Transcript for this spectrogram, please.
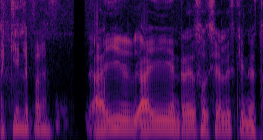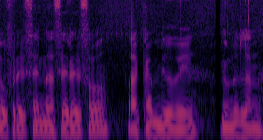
¿A quién le pagan? Hay, hay en redes sociales quienes te ofrecen hacer eso a cambio de, de una lana.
